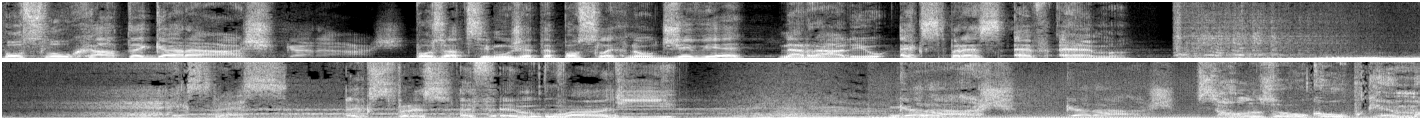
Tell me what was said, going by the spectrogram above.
Posloucháte Garáž. Pořád si můžete poslechnout živě na rádiu Express FM. Express. Express FM uvádí Garáž. Garáž s Honzou Koupkem.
